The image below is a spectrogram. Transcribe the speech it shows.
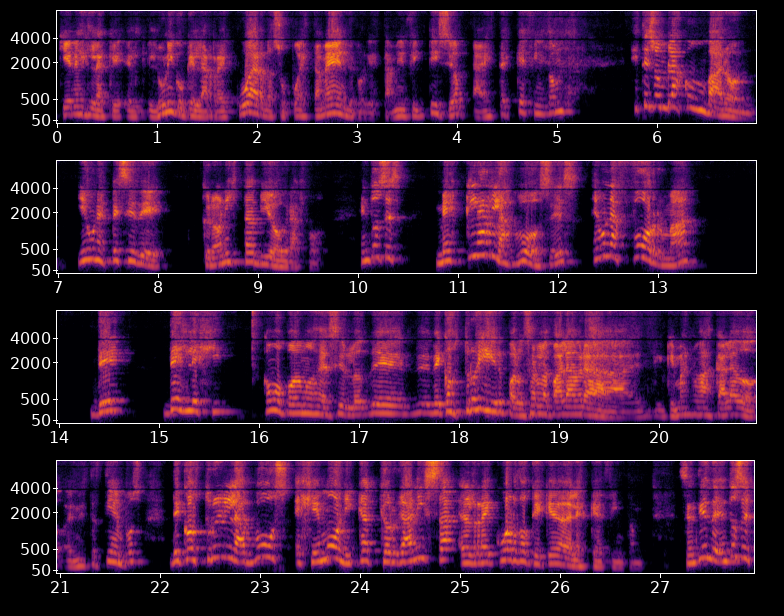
quien es la que, el, único que la recuerda supuestamente, porque es también ficticio, a este Skeffington, este John Glasgow es un varón y es una especie de cronista biógrafo. Entonces, mezclar las voces es una forma de deslegitimar, ¿cómo podemos decirlo? De, construir, para usar la palabra que más nos ha escalado en estos tiempos, de construir la voz hegemónica que organiza el recuerdo que queda del Skeffington. ¿Se entiende? Entonces,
